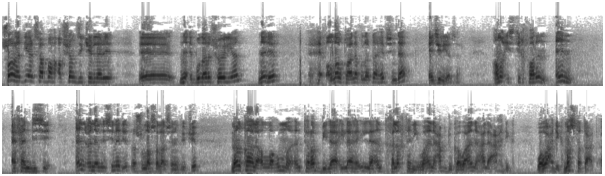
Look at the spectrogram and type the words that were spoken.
Sonra diğer sabah akşam zikirleri e, ne, bunları söyleyen nedir? Allahu Teala bunlarda hepsinde ecir yazar. Ama istiğfarın en efendisi, en önemlisi nedir? Resulullah sallallahu aleyhi ve sellem diyor ki Men kâle Allahumma ente rabbi la ilahe illa ent halakteni ve ana abduka ve ana ala ahdik ve va'dik mastata'at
